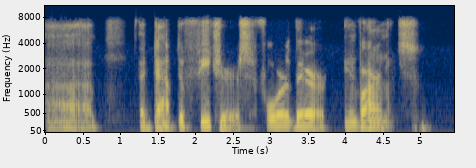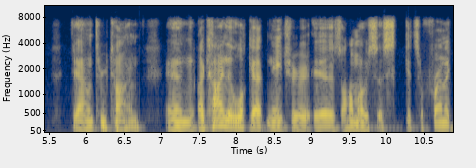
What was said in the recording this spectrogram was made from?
uh, adaptive features for their environments down through time. And I kind of look at nature as almost a schizophrenic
